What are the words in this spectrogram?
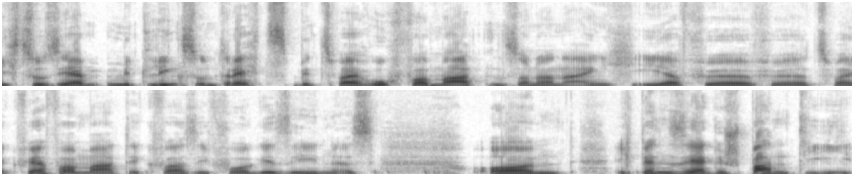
nicht so sehr mit links und rechts mit zwei Hochformaten, sondern eigentlich eher für, für zwei Querformate quasi vorgesehen ist. Und ich bin sehr gespannt. Die,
